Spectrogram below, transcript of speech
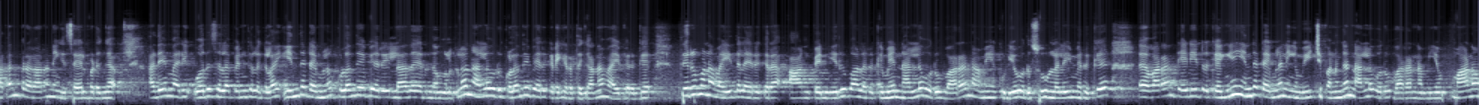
அதன் பிரகாரம் நீங்கள் செயல்படுங்க. அதே மாதிரி ஒரு சில பெண்களுக்கெல்லாம் இந்த டைமில் குழந்தை பேர் இல்லாத இருந்தவங்களுக்கெல்லாம் நல்ல ஒரு குழந்தை பேர் கிடைக்கிறதுக்கான வாய்ப்பு இருக்குது திருமண வயதில் இருக்கிற ஆண் பெண் இருபாலருக்குமே நல்ல ஒரு வரன் அமையக்கூடிய ஒரு சூழ்நிலையும் இருக்குது வரன் தேடிட்டு இருக்கீங்க. இந்த டைமில் நீங்கள் முயற்சி பண்ணுங்கள் நல்ல ஒரு வரம் அமையும். மாணவ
